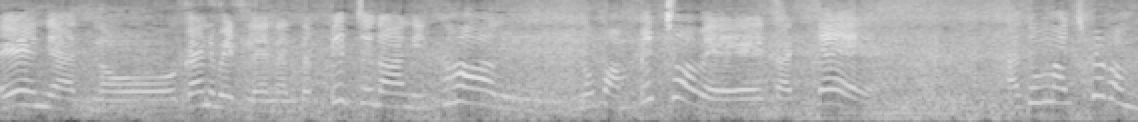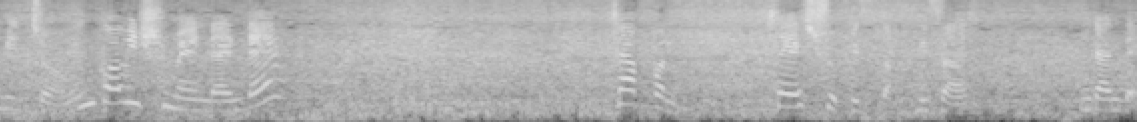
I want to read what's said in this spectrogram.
ఏం చేస్తున్నావో కనిపెట్టలేనంత పిచ్చదాని కాదు. నువ్వు పంపించోవే కట్టే. అది మర్చిపోయి పంపించావు. ఇంకో విషయం ఏంటంటే చెప్పను. చేసి చూపిస్తా ఈసారి. ఇంకంతే.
